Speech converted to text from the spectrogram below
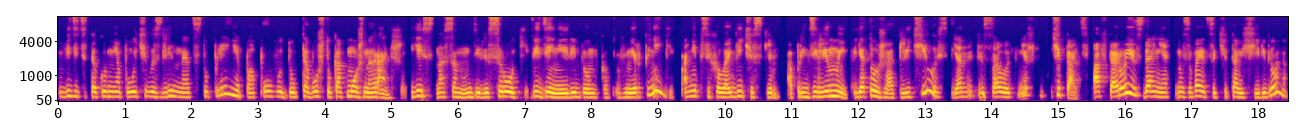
Видите, такое у меня получилось длинное отступление по поводу того, что как можно раньше. Есть на самом деле сроки введения ребенка в мир книги. Они психологически определены. Я тоже отличилась. Я написала книжку «Читать». А второе издание называется «Читающий ребенок».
